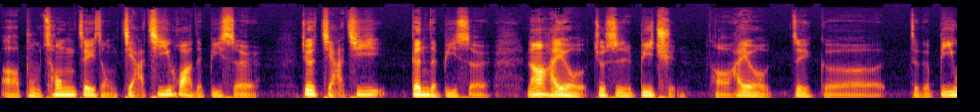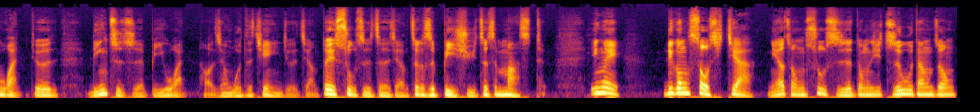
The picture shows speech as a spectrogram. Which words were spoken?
啊补充这种甲基化的 B 十二，就是甲基根的 B 十二，然后还有就是 B 群，好，还有这个这个 B one，就是磷脂质的 B one。好像我的建议就是这样，对素食者讲，这个是必须，这是 must，因为立功瘦价，你要从素食的东西、植物当中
